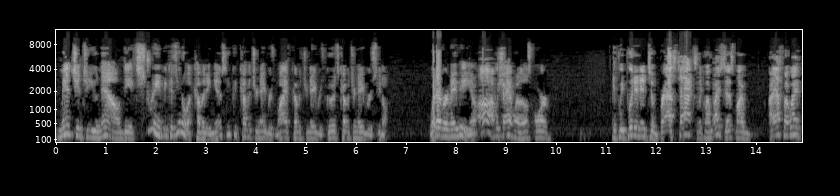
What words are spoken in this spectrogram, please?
mention to you now the extreme because you know what coveting is. You could covet your neighbor's wife, covet your neighbor's goods, covet your neighbor's, you know, whatever it may be. You know, ah, I wish I had one of those. Or if we put it into brass tacks, like my wife says, my I ask my wife,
